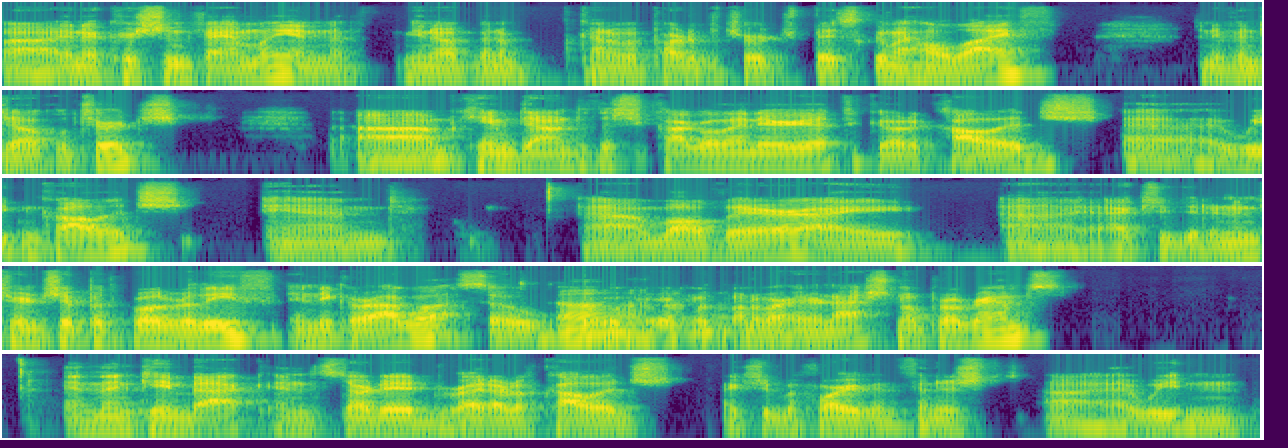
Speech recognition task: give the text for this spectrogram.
uh in a Christian family, and you know, been a kind of a part of the church basically my whole life, an evangelical church. Um, came down to the Chicagoland area to go to college uh, at Wheaton College, and uh, while there, I uh, actually did an internship with World Relief in Nicaragua, so oh. with one of our international programs, and then came back and started right out of college. Actually, before I even finished uh, at Wheaton,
